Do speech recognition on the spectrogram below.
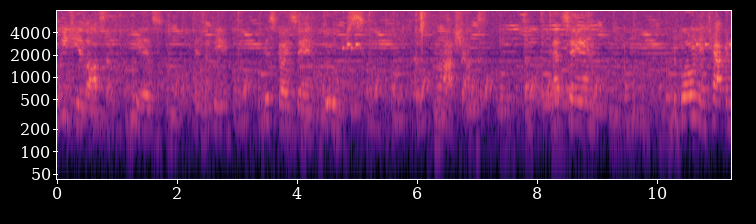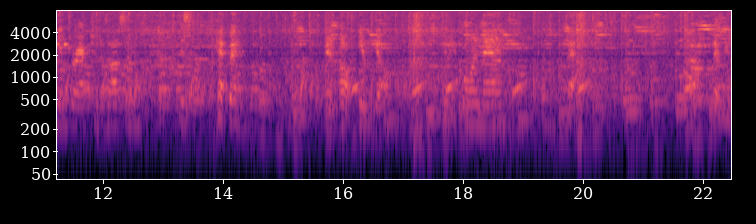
Luigi is awesome. He is, isn't he? This guy's saying, oops. Ah, shots. That's saying, the blowing and tapping interaction is awesome. This Pepe Oh, here we go. Me a coin, man. Ah, there we go.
